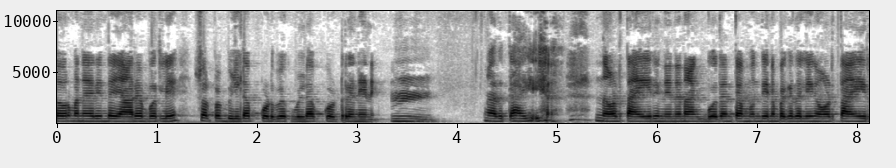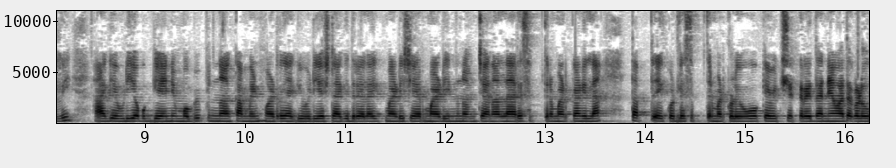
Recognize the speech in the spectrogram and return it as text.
ತವ್ರ ಮನೆಯವರಿಂದ ಯಾರೇ ಬರಲಿ, ಸ್ವಲ್ಪ ಬಿಲ್ಡಪ್ ಕೊಡ್ಬೇಕು ಬಿಲ್ಡಪ್ ನೀನು ಹ್ಞೂ ಅದಕ್ಕಾಗಿ ನೋಡ್ತಾ ಇರಿ ಆಗ್ಬೋದಂತ ಮುಂದಿನ ಭಾಗದಲ್ಲಿ ನೋಡ್ತಾ ಇರ್ರಿ. ಹಾಗೆ ವಿಡಿಯೋ ಬಗ್ಗೆ ನಿಮ್ಮ ಅಭಿಪ್ರಾಯ ಕಮೆಂಟ್ ಮಾಡಿದ್ರೆ ಹಾಗೆ ವಿಡಿಯೋ ಎಷ್ಟಾಗಿದ್ರೆ ಲೈಕ್ ಮಾಡಿ ಶೇರ್ ಮಾಡಿ. ಇನ್ನು ನಮ್ಮ ಯಾರು ಸಬ್ಸ್ಕ್ರೈಬ್ ಮಾಡ್ಕೊಂಡಿಲ್ಲ, ತಪ್ಪದೆ ಕೂಡಲೇ ಸಬ್ಸ್ಕ್ರೈಬ್ ಮಾಡ್ಕೊಳ್ಳಿ. ಓಕೆ ವೀಕ್ಷಕರೇ, ಧನ್ಯವಾದಗಳು.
